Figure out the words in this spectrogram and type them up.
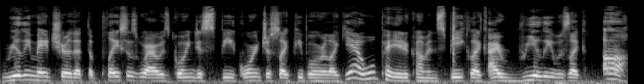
really made sure that the places where I was going to speak weren't just like people who were like, yeah, we'll pay you to come and speak. Like I really was like, oh,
